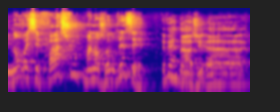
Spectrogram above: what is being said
não vai ser fácil, mas nós vamos vencer. É verdade. Uh,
